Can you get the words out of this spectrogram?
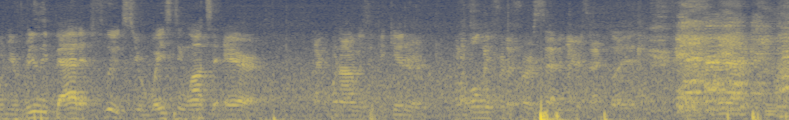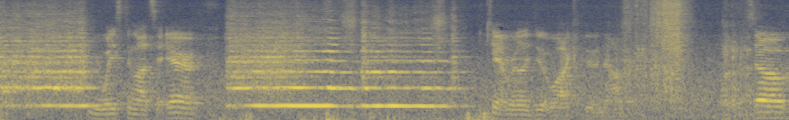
when you're really bad at flutes, you're wasting lots of air. Like when I was a beginner, only for the first seven years I played. You're wasting lots of air. You can't really do it well. I can do it now. So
